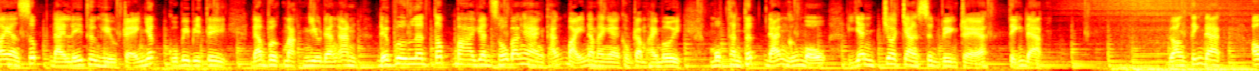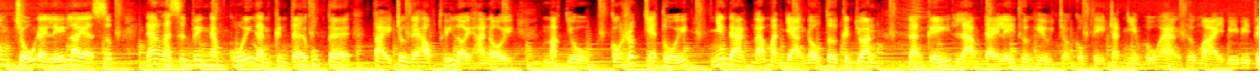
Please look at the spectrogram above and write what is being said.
Lion Soup, đại lý thương hiệu trẻ nhất của BBT, đã vượt mặt nhiều đàn anh để vươn lên top 3 doanh số bán hàng tháng 7 năm 2020, một thành tích đáng ngưỡng mộ dành cho chàng sinh viên trẻ Tiến Đạt. Đoàn Tiến Đạt, ông chủ đại lý Lion Soup, đang là sinh viên năm cuối ngành kinh tế quốc tế tại trường Đại học Thủy lợi Hà Nội. Mặc dù còn rất trẻ tuổi, nhưng Đạt đã mạnh dạn đầu tư kinh doanh, đăng ký làm đại lý thương hiệu cho công ty trách nhiệm hữu hạn thương mại BBT.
